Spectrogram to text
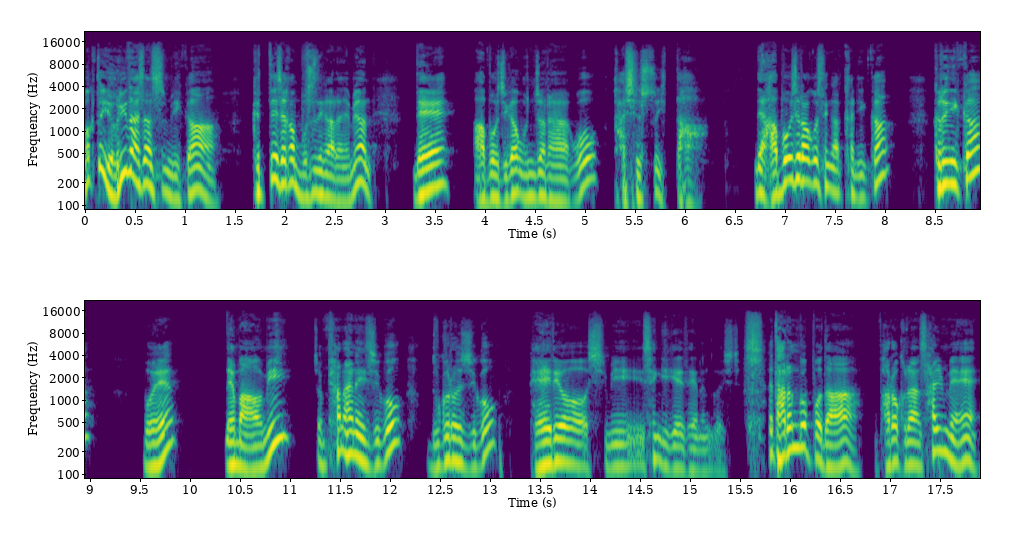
막 또 열이 나지 않습니까? 그때 제가 무슨 생각을 하냐면 내 아버지가 운전하고 가실 수 있다. 내 아버지라고 생각하니까 그러니까 뭐예요? 내 마음이 좀 편안해지고 누그러지고 배려심이 생기게 되는 것이죠. 다른 것보다 바로 그러한 삶의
